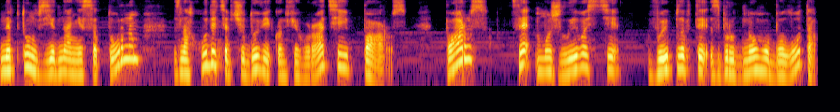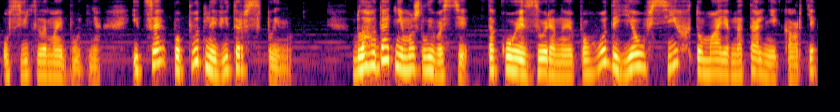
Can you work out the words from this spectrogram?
Нептун в з'єднанні з Сатурном знаходиться в чудовій конфігурації парус. Парус це можливості випливти з брудного болота у світле майбутнє, і це попутний вітер в спину. Благодатні можливості такої зоряної погоди є у всіх, хто має в натальній карті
